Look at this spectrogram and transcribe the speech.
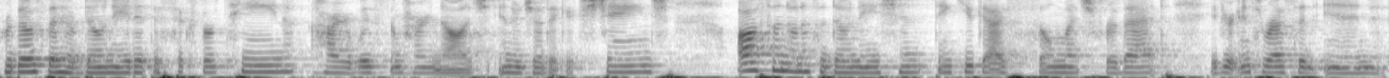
For those that have donated, the 613 Higher Wisdom, Higher Knowledge Energetic Exchange, also known as a donation. Thank you guys so much for that. If you're interested in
